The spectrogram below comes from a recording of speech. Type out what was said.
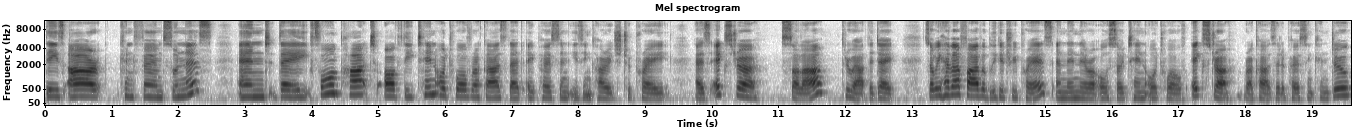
These are confirmed sunnahs and they form part of the 10 or 12 rakahs that a person is encouraged to pray as extra salah throughout the day. So we have our five obligatory prayers, and then there are also 10 or 12 extra rakahs that a person can do,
